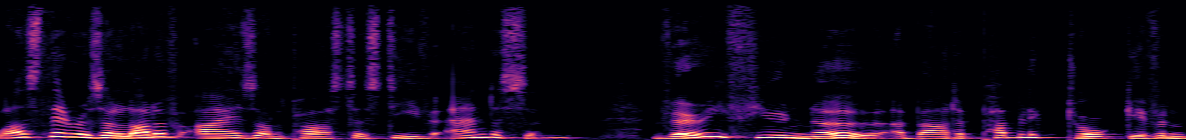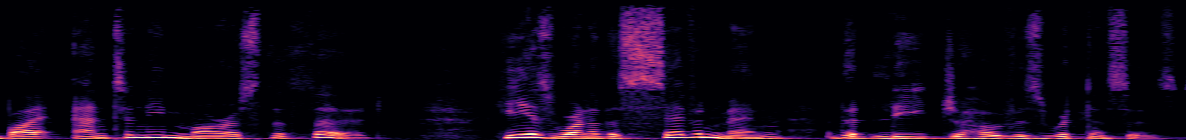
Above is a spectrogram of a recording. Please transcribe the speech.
Whilst there is a lot of eyes on Pastor Steve Anderson, very few know about a public talk given by Anthony Morris III. He is one of the seven men that lead Jehovah's Witnesses.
